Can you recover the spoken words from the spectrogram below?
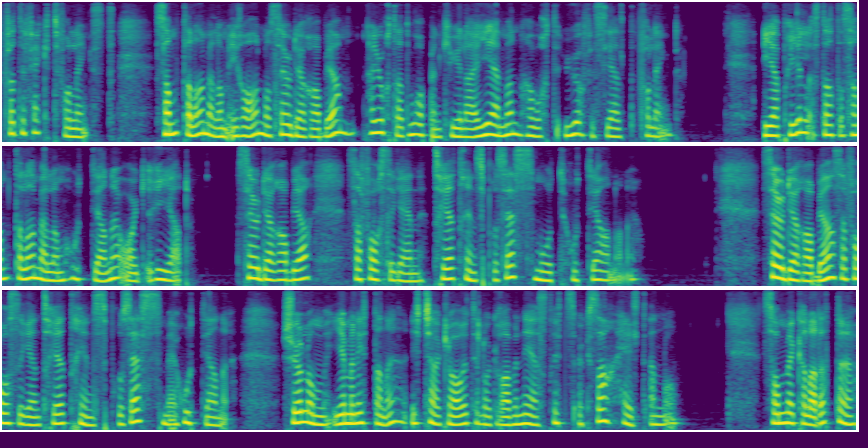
fått effekt for lengst. Samtaler mellom Iran og Saudi-Arabia har gjort at våpenhvila i Jemen har blitt uoffisielt forlengd. I april starta samtaler mellom houthiene og Riyadh. Saudi-Arabia ser for seg en tretrinnsprosess mot houthianerne. Saudi-Arabia ser for seg en tretrinnsprosess med houthiene, selv om jemenittene ikke er klare til å grave ned stridsøksa helt ennå. Samme kaller dette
